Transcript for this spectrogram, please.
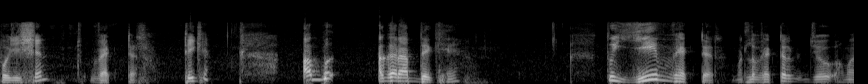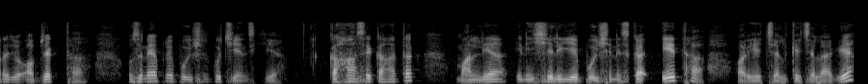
पोजीशन वेक्टर ठीक है? अब अगर आप देखें तो ये वेक्टर मतलब वेक्टर जो हमारा जो ऑब्जेक्ट था, उसने अपने पोजीशन को चेंज किया। कहाँ से कहाँ तक? मान लिया इनिशियली ये पोजीशन इसका ए था और ये चल के चला गया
